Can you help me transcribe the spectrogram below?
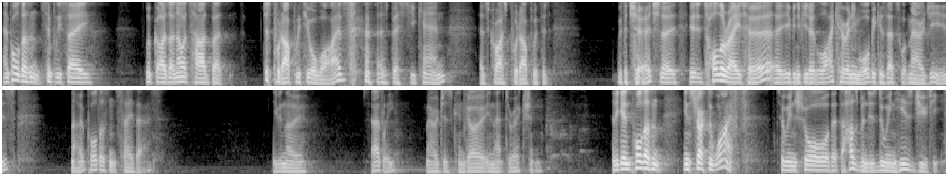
And Paul doesn't simply say, Look, guys, I know it's hard, but just put up with your wives as best you can, as Christ put up with it with the church. You know, tolerate her, uh, even if you don't like her anymore, because that's what marriage is. No, Paul doesn't say that. Even though, sadly, marriages can go in that direction. And again, Paul doesn't instruct the wife to ensure that the husband is doing his duty.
